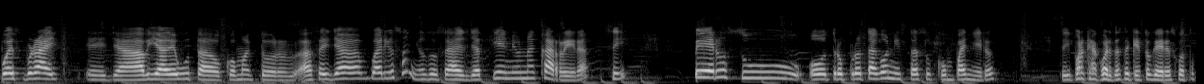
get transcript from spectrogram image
pues Bright eh, ya había debutado como actor hace ya varios años, o sea, él ya tiene una carrera, sí, pero su otro protagonista, su compañero, sí, porque acuérdate que esto que eres Joto,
